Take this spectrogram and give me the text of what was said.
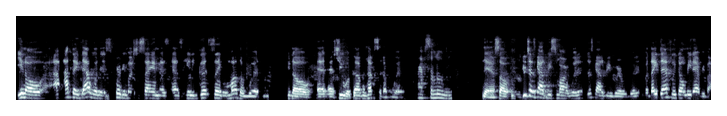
You know, I, I think that one is pretty much the same as, as any good single mother would, you know, as, as she would govern herself with. Absolutely. Yeah, so you just got to be smart with it. Just got to be real with it. But they definitely don't meet everybody.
